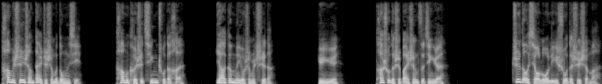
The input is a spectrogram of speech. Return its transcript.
他们身上带着什么东西？他们可是清楚的很，压根没有什么吃的。云云，他说的是半生紫金元。知道小萝莉说的是什么，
